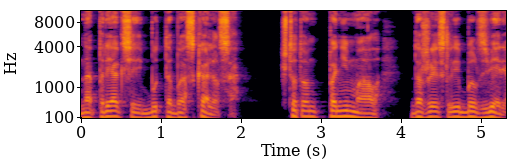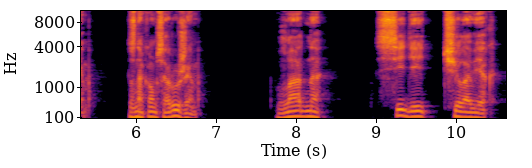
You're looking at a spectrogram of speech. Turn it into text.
Напрягся и будто бы оскалился. Что-то он понимал, даже если и был зверем. Знаком с оружием. «Ладно, сиди, человек».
